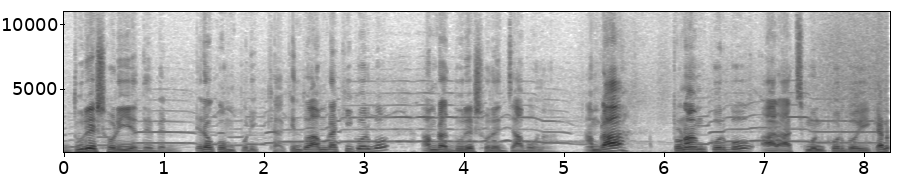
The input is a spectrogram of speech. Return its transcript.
দূরে সরিয়ে দেবেন, এরকম পরীক্ষা। কিন্তু আমরা কি করব? আমরা দূরে সরে যাব না। আমরা প্রণাম করব আর আচমন করবই। কেন?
